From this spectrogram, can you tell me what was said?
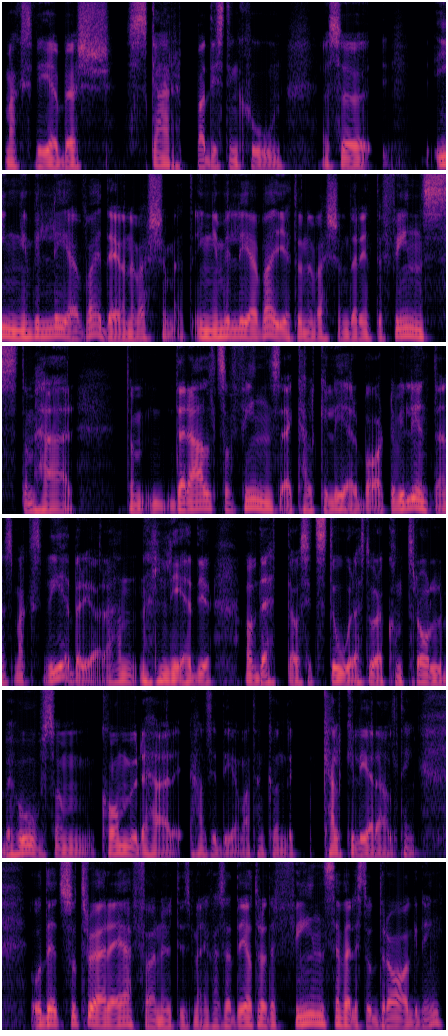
Max Webers skarpa distinktion, alltså ingen vill leva i det universumet. Ingen vill leva i ett universum där det inte finns de här de, där allt som finns är kalkylerbart. Det vill ju inte ens Max Weber göra. Han led ju av detta och sitt stora, stora kontrollbehov som kom ur det här, hans idé om att han kunde kalkylera allting. Och det, så tror jag det är för en nutidsmänniska. Så jag tror att det finns en väldigt stor dragning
